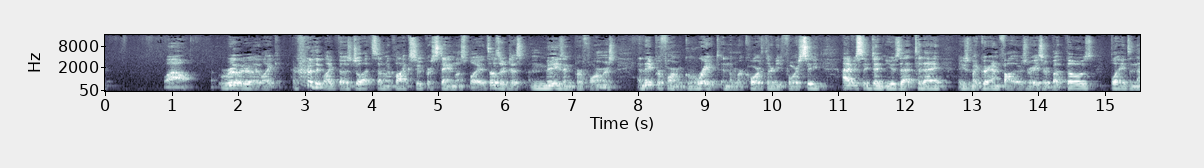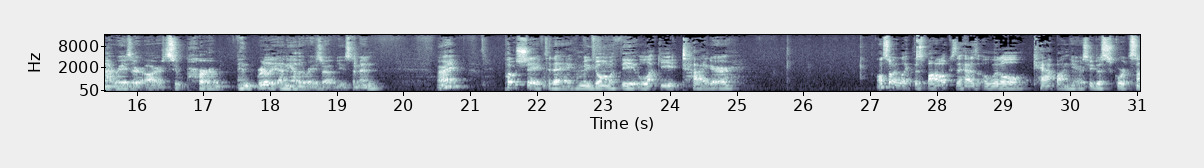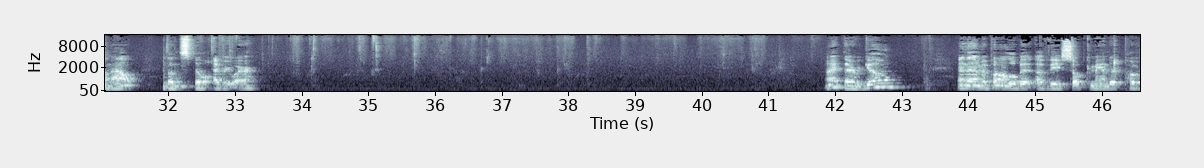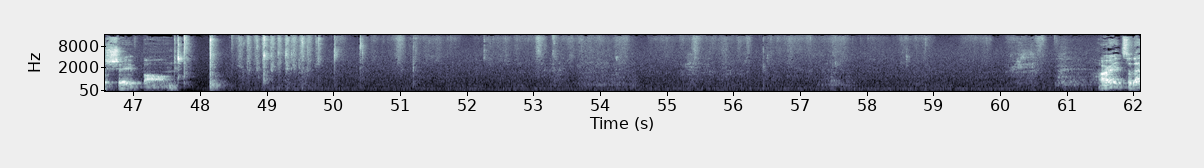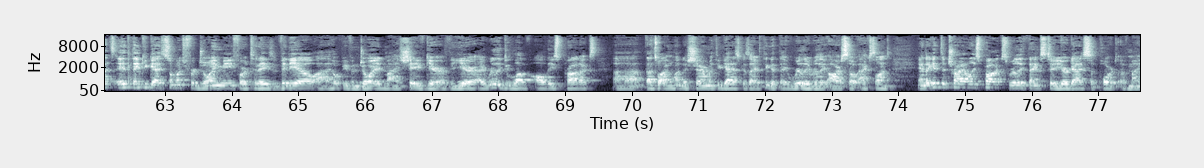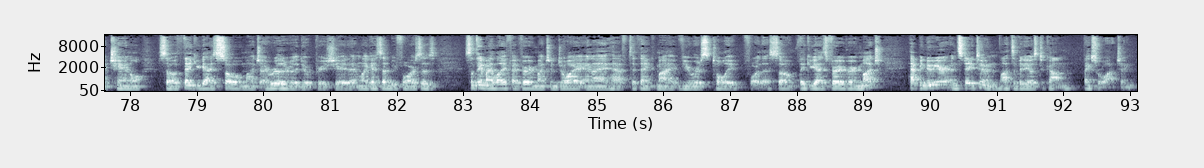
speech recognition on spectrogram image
Wow. Really, really like I really like those Gillette 7 o'clock super stainless blades. Those are just amazing performers and they perform great in the Merkur 34C. I obviously didn't use that today. I used my grandfather's razor, but those blades in that razor are superb and really any other razor I've used them in. Alright, post shave today. I'm to be going with the Lucky Tiger. Also, I like this bottle because it has a little cap on here, so you just squirt some out. Doesn't spill everywhere. Alright, there we go. And then I'm going to put on a little bit of the Soap Commander Post Shave Balm. Alright, so that's it. Thank you guys so much for joining me for today's video. I hope you've enjoyed my shave gear of the year. I really do love all these products. Uh, that's why I wanted to share them with you guys because I think that they really, really are so excellent. And I get to try all these products really thanks to your guys' support of my channel. So thank you guys so much. I really, really do appreciate it. And like I said before, this is something in my life I very much enjoy and I have to thank my viewers totally for this. So thank you guys very, very much. Happy New Year and stay tuned. Lots of videos to come. Thanks for watching.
